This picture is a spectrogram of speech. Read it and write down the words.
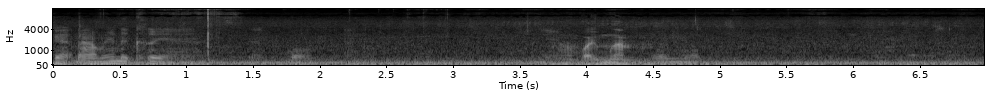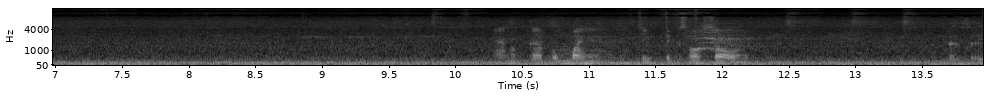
Kẻ đào mới được khơi à. Bỏ. Bảy mượn. À cá bóng bay á chính tức so so Đã dậy.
